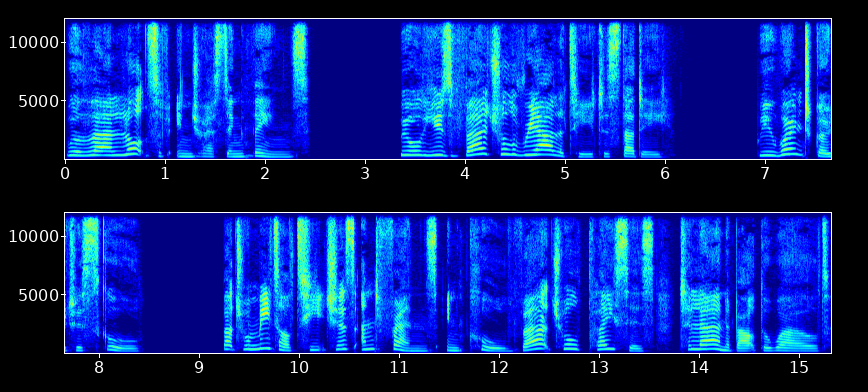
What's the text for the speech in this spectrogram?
We'll learn lots of interesting things. We will use virtual reality to study. We won't go to school, but we'll meet our teachers and friends in cool virtual places to learn about the world.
